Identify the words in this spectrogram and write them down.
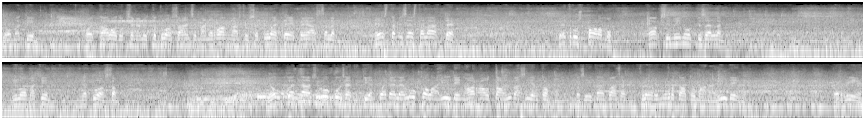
Ilomäki voittaa aloituksen ja nyt on tulossa ensimmäinen rangaistus. Se tulee TPSlle. Estämisestä lähtee Petrus Palmu kaksi minuuttiselle. Ilomäki ja tuossa Joukkue täysin lukuiset. Kiekko edelleen Lukola. Hilding harhauttaa hyvä siirto, mutta siitä ei pääse Flööri murtautumaan. Hilding. Perin.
